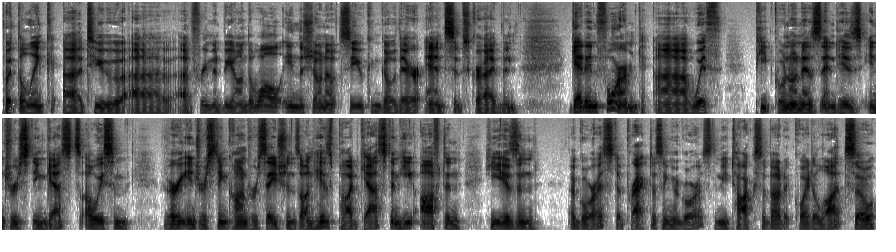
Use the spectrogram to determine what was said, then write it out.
put the link uh, to uh, uh Freeman Beyond the Wall in the show notes so you can go there and subscribe and get informed uh, with Pete Quinones and his interesting guests. Always some very interesting conversations on his podcast, and he often he is an agorist, a practicing agorist, and he talks about it quite a lot. So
